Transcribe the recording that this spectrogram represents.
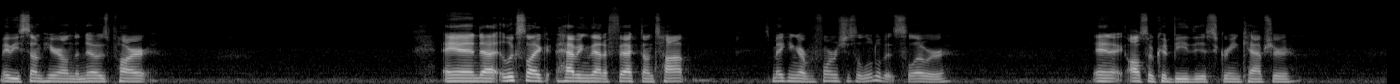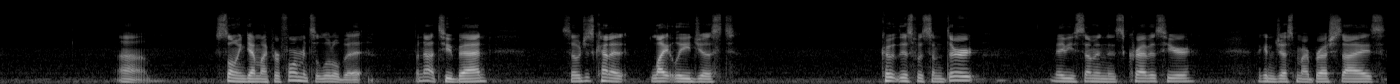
Maybe some here on the nose part. And uh, it looks like having that effect on top is making our performance just a little bit slower. And it also could be the screen capture um, slowing down my performance a little bit, but not too bad. So just kind of lightly just coat this with some dirt maybe some in this crevice here. I can adjust my brush size,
